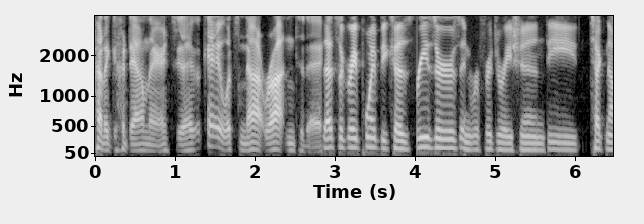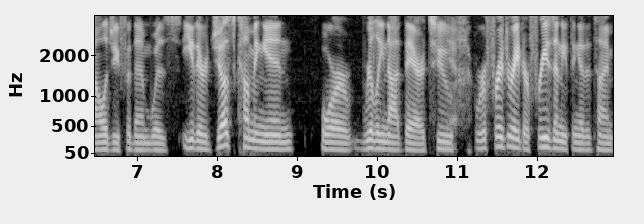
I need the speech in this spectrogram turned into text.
gotta go down there and see like, okay, what's not rotten today? That's a great point because freezers and refrigeration, the technology for them was either just coming in or really not there to Yeah. refrigerate or freeze anything at the time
